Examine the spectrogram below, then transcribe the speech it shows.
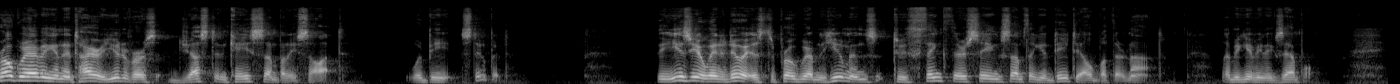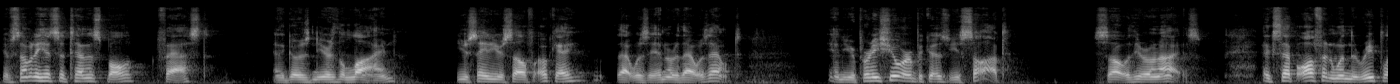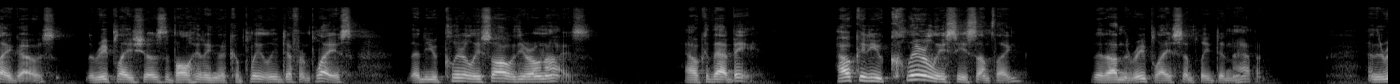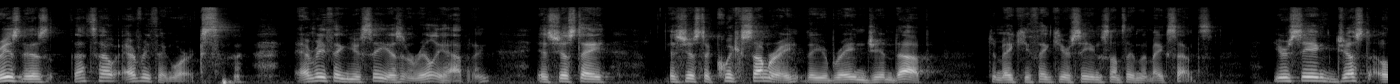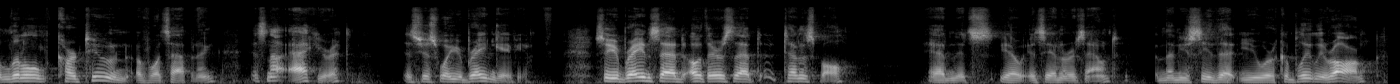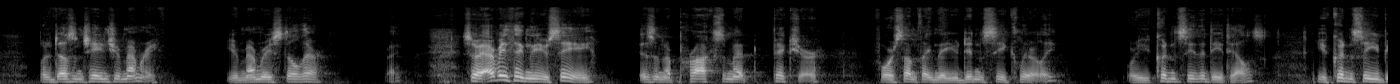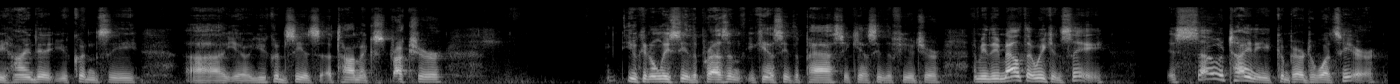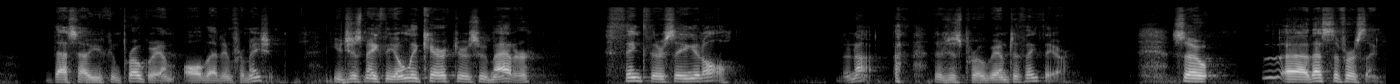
Programming an entire universe just in case somebody saw it would be stupid. The easier way to do it is to program the humans to think they're seeing something in detail, but they're not. Let me give you an example. If somebody hits a tennis ball fast and it goes near the line, you say to yourself, okay, that was in or that was out. And you're pretty sure because you saw it. You saw it with your own eyes. Except often when the replay goes, the replay shows the ball hitting a completely different place than you clearly saw with your own eyes. How could that be? How could you clearly see something that on the replay simply didn't happen? And the reason is that's how everything works. everything you see isn't really happening. It's just a it's just a quick summary that your brain ginned up to make you think you're seeing something that makes sense. You're seeing just a little cartoon of what's happening. It's not accurate. It's just what your brain gave you. So your brain said, "Oh, there's that tennis ball." And it's, you know, it's in or it's out. And then you see that you were completely wrong, but it doesn't change your memory your memory is still there, right? So everything that you see is an approximate picture for something that you didn't see clearly, or you couldn't see the details, you couldn't see behind it, you couldn't see, uh, you know, you couldn't see its atomic structure. You can only see the present. You can't see the past. You can't see the future. I mean, the amount that we can see is so tiny compared to what's here. That's how you can program all that information. You just make the only characters who matter think they're seeing it all. They're not. they're just programmed to think they are. So uh, that's the first thing.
